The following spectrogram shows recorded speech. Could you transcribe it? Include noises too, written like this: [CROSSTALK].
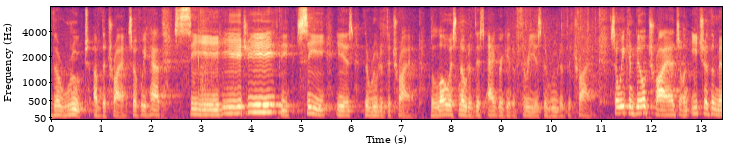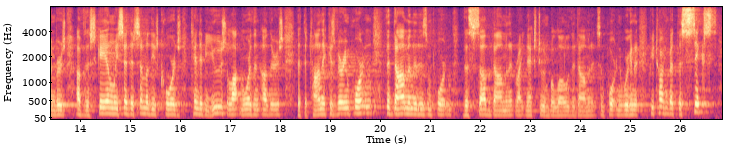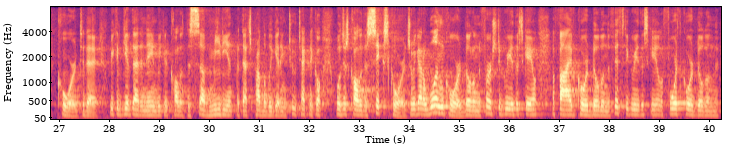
The root of the triad. So if we have C, G, the C is the root of the triad. The lowest note of this aggregate of three is the root of the triad. So we can build triads on each of the members of the scale. And we said that some of these chords tend to be used a lot more than others, that the tonic is very important, the dominant is important, the subdominant right next to and below the dominant is important. We're going to be talking about the sixth chord today. We could give that a name, we could call it the submediant, but that's probably getting too technical. We'll just call it a six chord. So we got a one chord built on the first degree of the scale, a five chord built on the fifth degree of the scale, a fourth chord built on the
